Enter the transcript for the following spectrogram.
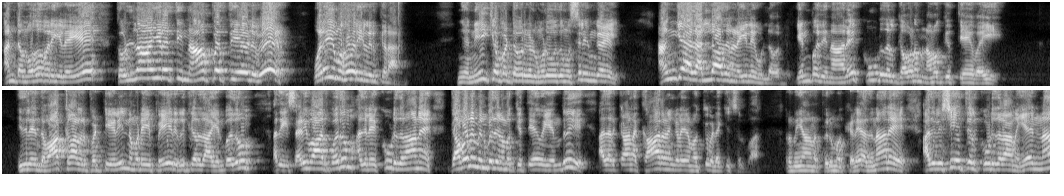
அந்த முகவரியிலேயே தொள்ளாயிரத்தி நாற்பத்தி ஏழு பேர் ஒரே முகவரியில் இருக்கிறார். இங்க நீக்கப்பட்டவர்கள் முழுவதும் முஸ்லிம்கள். அங்கே அது அல்லாத நிலையிலே உள்ளவர்கள். என்பதினாலே கூடுதல் கவனம் நமக்கு தேவை. இதுல இந்த வாக்காளர் பட்டியலில் நம்முடைய பெயர் இருக்கிறதா என்பதும் அதை சரிபார்ப்பதும் அதிலே கூடுதலான கவனம் என்பது நமக்கு தேவை என்று அதற்கான காரணங்களை நமக்கு விளக்கி சொல்வார். அருமையான பெருமக்களே அதனாலே அது விஷயத்தில் கூடுதலான ஏன்னா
